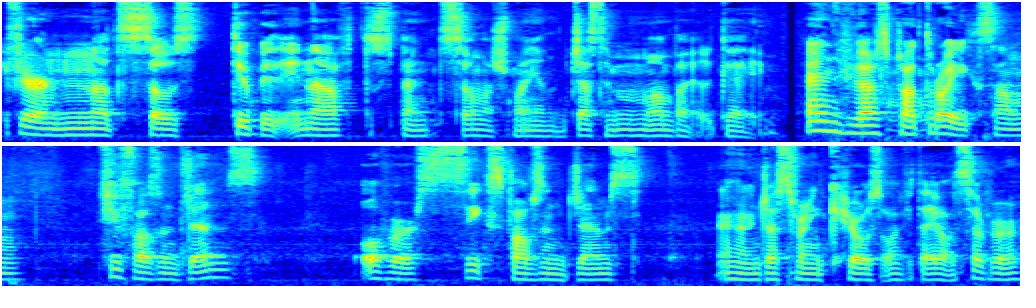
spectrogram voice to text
if you're not so stupid enough to spend so much money on just a mobile game. And we are Platroic some few thousand gems, over 6000 gems, and just running heroes on the Taiwan server.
